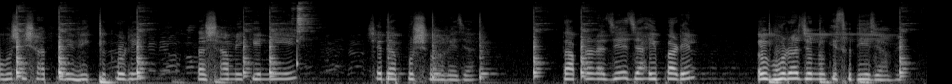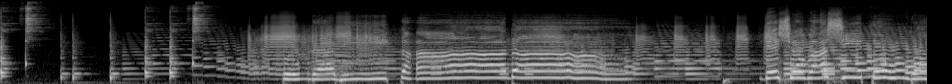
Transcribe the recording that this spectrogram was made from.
অবশ্যই সাত পাড়ি ভিক্ষে করে তার স্বামীকে নিয়ে সে দেবপুর শহরে যায়। তো আপনারা যে যাই পারেন, ওই ভোরার জন্য কিছু দিয়ে যাবে তোমরা ভিকাদা দেশবাসী তোমরা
